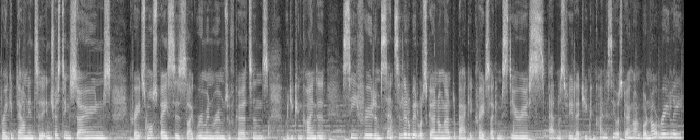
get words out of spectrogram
break it down into interesting zones, create small spaces like room and rooms with curtains, but you can kind of see through them, sense a little bit what's going on at the back. It creates like a mysterious atmosphere that you can kind of see what's going on, but not really.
